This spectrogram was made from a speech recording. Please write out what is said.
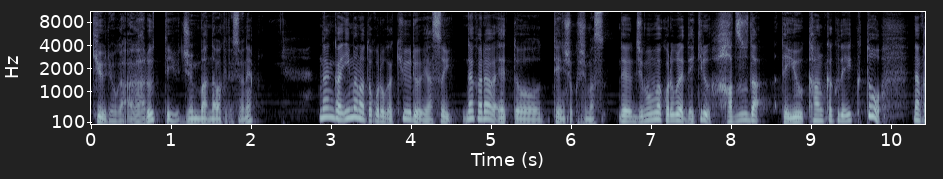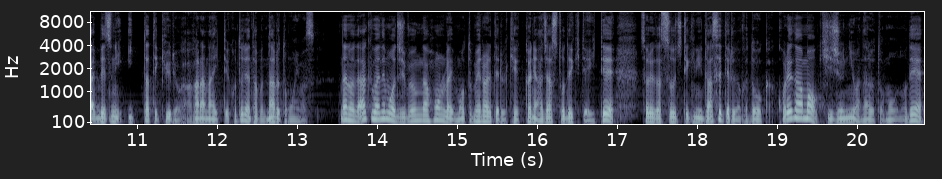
給料が上がるっていう順番なわけですよね。なんか今のところが給料安い。だから、えっと、転職します。で、自分はこれぐらいできるはずだ。っていう感覚でいくとなんか別に行ったって給料が上がらないっていうことには多分なると思いますなのであくまでも自分が本来求められている結果にアジャストできていてそれが数値的に出せてるのかどうかこれがもう基準にはなると思うので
